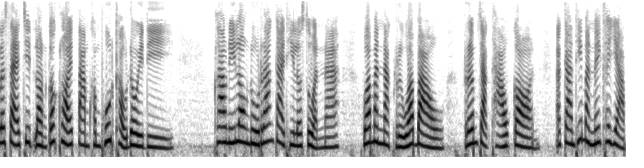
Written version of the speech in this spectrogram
กระแสจิตหล่อนก็คล้อยตามคำพูดเขาโดยดี คราวนี้ลองดูร่างกายทีละส่วนนะ ว่ามันหนักหรือว่าเบา เริ่มจากเท้าก่อน อาการที่มันไม่ขยับ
